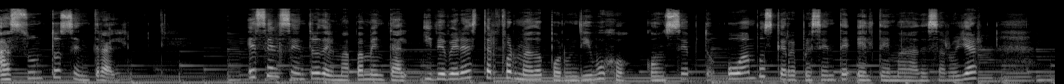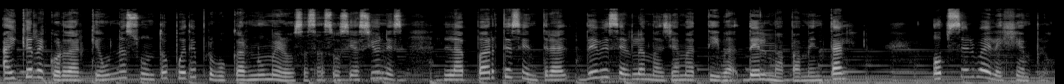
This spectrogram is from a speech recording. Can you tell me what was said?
Asunto central. Es el centro del mapa mental y deberá estar formado por un dibujo, concepto o ambos que represente el tema a desarrollar. Hay que recordar que un asunto puede provocar numerosas asociaciones. La parte central debe ser la más llamativa del mapa mental. Observa el ejemplo.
